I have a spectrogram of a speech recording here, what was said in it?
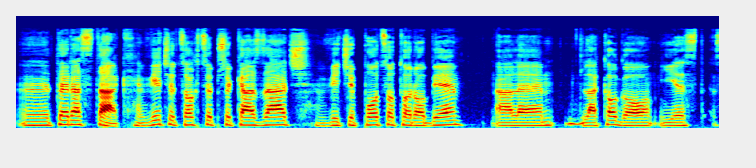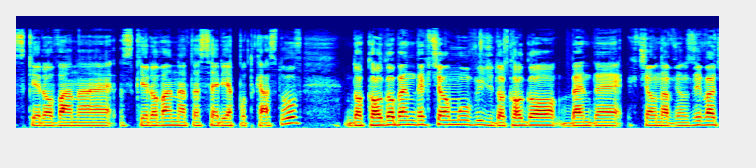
E, teraz tak, wiecie co chcę przekazać, wiecie po co to robię, ale dla kogo jest skierowana, skierowana ta seria podcastów, do kogo będę chciał mówić, do kogo będę chciał nawiązywać.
